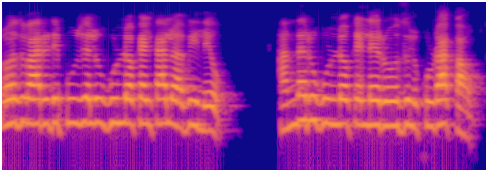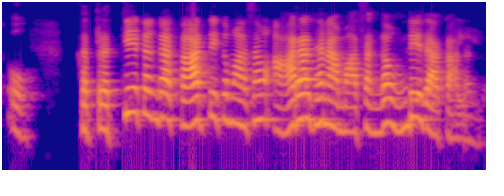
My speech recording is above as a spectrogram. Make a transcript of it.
రోజువారీ పూజలు గుళ్ళోకి వెళ్ళటాలు అవి లేవు. అందరూ గుళ్ళోకి వెళ్ళే రోజులు కూడా కావు. ఓ. ప్రత్యేకంగా కార్తీక మాసం ఆరాధనా మాసంగా ఉండేది ఆ కాలంలో.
